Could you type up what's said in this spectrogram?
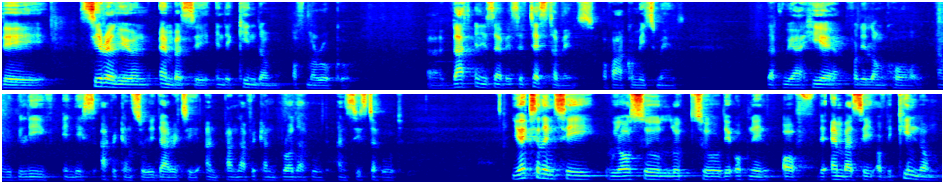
the Sierra Leone Embassy in the Kingdom of Morocco. Uh, that in itself is a testament of our commitment that we are here for the long haul and we believe in this African solidarity and Pan African brotherhood and sisterhood. Your Excellency, we also look to the opening of the Embassy of the Kingdom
